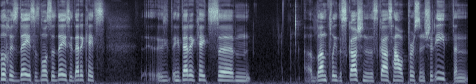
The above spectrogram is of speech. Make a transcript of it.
Hilchos Deos, his Laws of Days, he dedicates he dedicates um, a monthly discussion to discuss how a person should eat and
